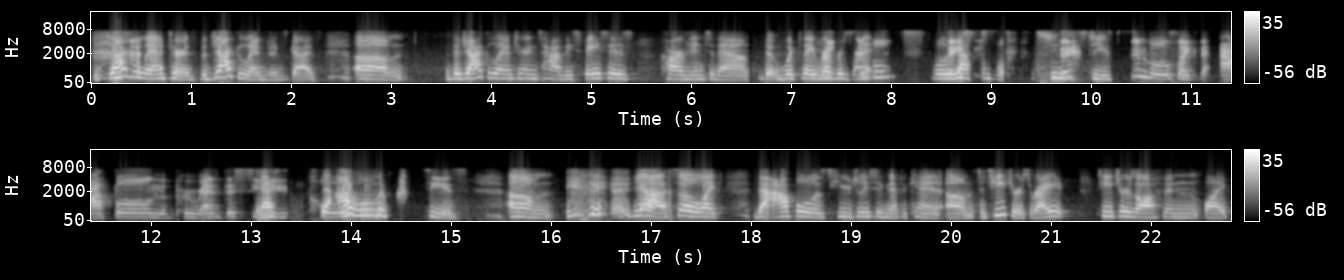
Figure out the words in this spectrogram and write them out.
The jack o' lanterns, the jack o' lanterns, guys. Um, the jack o' lanterns have these faces carved into them, that which they You represent. symbols. Well, yeah, symbols. Jeez, jeez. Symbols like the apple and the parentheses. Yes, the apple in the parentheses. Um, yeah, so like the apple is hugely significant um, to teachers, right? Teachers often like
